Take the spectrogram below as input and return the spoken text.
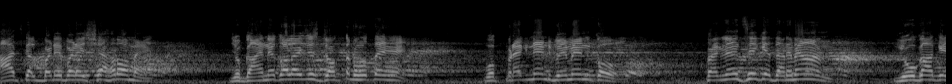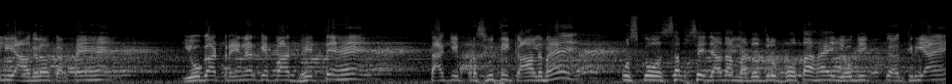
आजकल बड़े बड़े शहरों में जो गायनेकोलॉजिस्ट डॉक्टर होते हैं, वो प्रेग्नेंट वेमेन को प्रेगनेंसी के दरमियान योगा के लिए आग्रह करते हैं। योगा ट्रेनर के पास भेजते हैं ताकि प्रसूति काल में उसको सबसे ज़्यादा मददरूप होता है योगिक क्रियाएँ।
